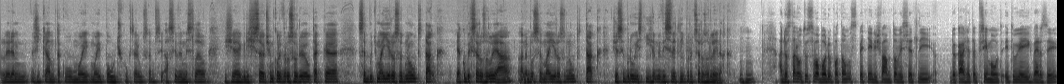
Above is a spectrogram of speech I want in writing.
lidem říkám takovou moji, moji poučku, kterou jsem si asi vymyslel, že když se o čemkoliv rozhodují, tak uh, se buď mají rozhodnout tak, jako bych se rozhodl já, anebo uh-huh. se mají rozhodnout tak, že si budou jistí, že mi vysvětlí, proč se rozhodli jinak. Uh-huh. A dostanou tu svobodu potom zpětně, když vám to vysvětlí dokážete přijmout i tu jejich verzi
